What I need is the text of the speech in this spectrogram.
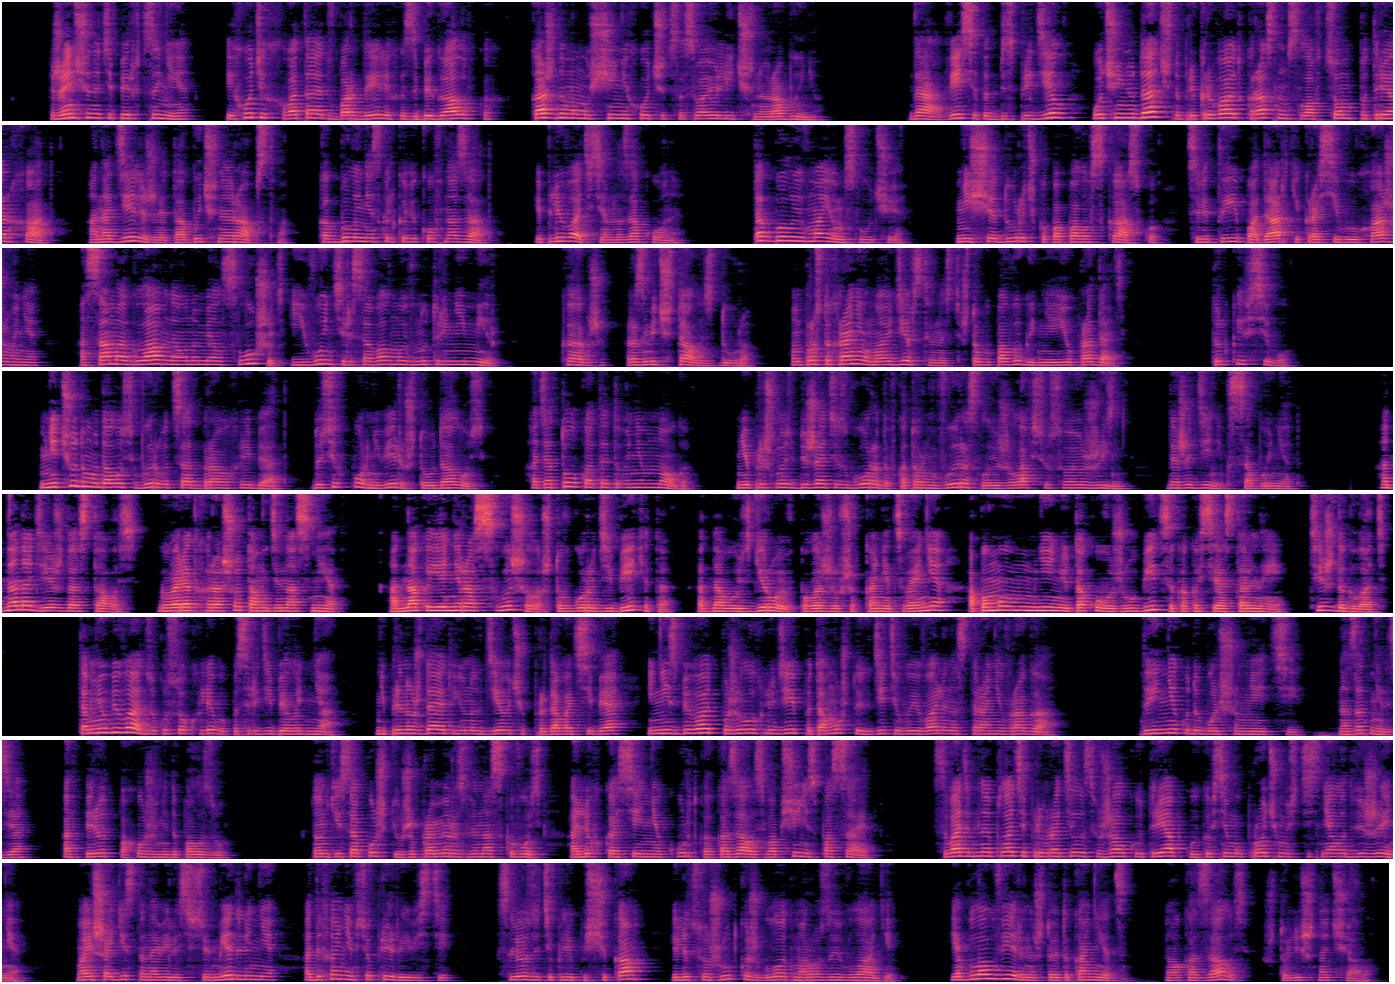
Женщины теперь в цене, и хоть их хватает в борделях и забегаловках, каждому мужчине хочется свою личную рабыню. Да, весь этот беспредел – очень удачно прикрывают красным словцом патриархат, а на деле же это обычное рабство, как было несколько веков назад, и плевать всем на законы. Так было и в моем случае. Нищая дурочка попала в сказку, цветы, подарки, красивые ухаживания, а самое главное, он умел слушать, и его интересовал мой внутренний мир. Как же, размечталась дура. Он просто хранил мою девственность, чтобы повыгоднее ее продать. Только и всего. Мне чудом удалось вырваться от бравых ребят. До сих пор не верю, что удалось. Хотя толку от этого немного. Мне пришлось бежать из города, в котором выросла и жила всю свою жизнь. Даже денег с собой нет. Одна надежда осталась. Говорят, хорошо там, где нас нет. Однако я не раз слышала, что в городе Бекета, одного из героев, положивших конец войне, а по моему мнению такого же убийцы, как и все остальные, тишь да гладь. Там не убивают за кусок хлеба посреди бела дня, не принуждают юных девочек продавать себя и не избивают пожилых людей, потому что их дети воевали на стороне врага. Да и некуда больше мне идти. Назад нельзя, а вперед, похоже, не доползу. Тонкие сапожки уже промерзли насквозь, а легкая осенняя куртка, казалось, вообще не спасает. Свадебное платье превратилось в жалкую тряпку и, ко всему прочему, стесняло движение. Мои шаги становились все медленнее, а дыхание все прерывистей. Слезы текли по щекам, и лицо жутко жгло от мороза и влаги. Я была уверена, что это конец, но оказалось, что лишь начало.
